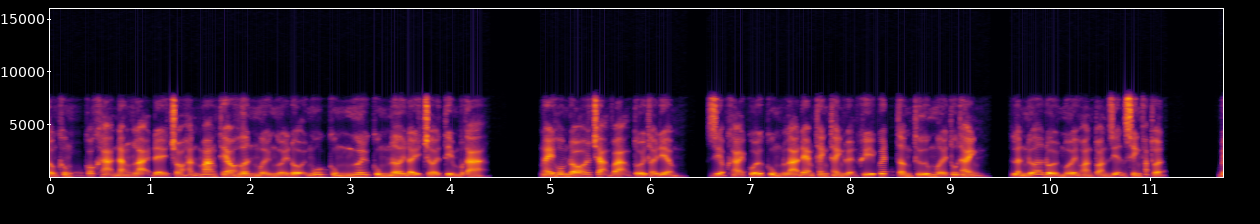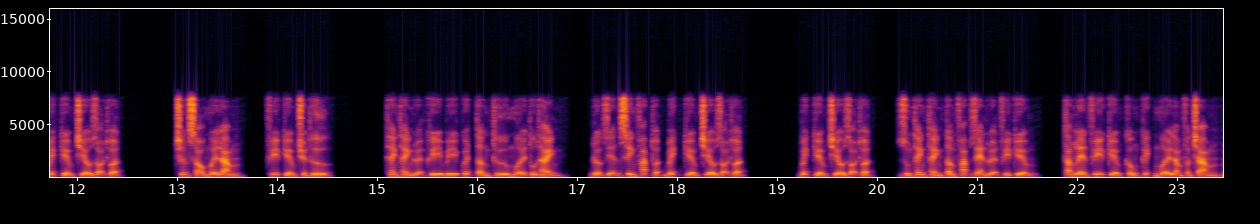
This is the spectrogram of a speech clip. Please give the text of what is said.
tổng không có khả năng lại để cho hắn mang theo hơn mười người đội ngũ cùng ngươi cùng nơi đầy trời tìm ra ta. Ngày hôm đó chạm vạng tối thời điểm, diệp khải cuối cùng là đem thanh thành luyện khí quyết tầng thứ mười tu thành, lần nữa đổi mới hoàn toàn diễn sinh pháp thuật. Bích kiếm chiếu dọi thuật. Chương sáu mươi lăm, phi kiếm truyền thư. Thanh thành luyện khí bí quyết tầng thứ mười tu thành, được diễn sinh pháp thuật bích kiếm chiếu dọi thuật. Bích kiếm chiếu dọi thuật, dùng thanh thành tâm pháp rèn luyện phi kiếm, tăng lên phi kiếm công kích mười lăm phần trăm,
